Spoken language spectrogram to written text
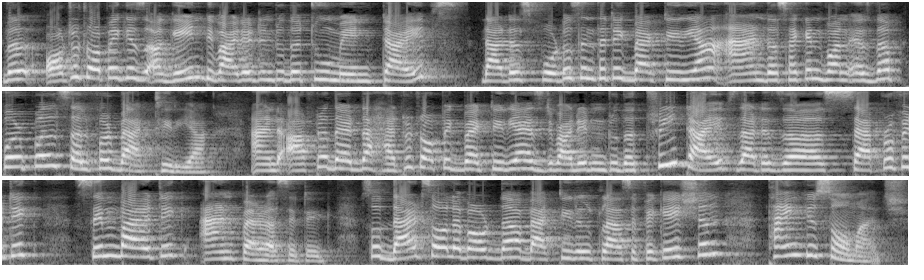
well autotrophic is again divided into the two main types. That is photosynthetic bacteria and the second one is the purple sulfur bacteria. And after that the heterotrophic bacteria is divided into the three types. That is a saprophytic symbiotic and parasitic. So that's all about the bacterial classification. Thank you so much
